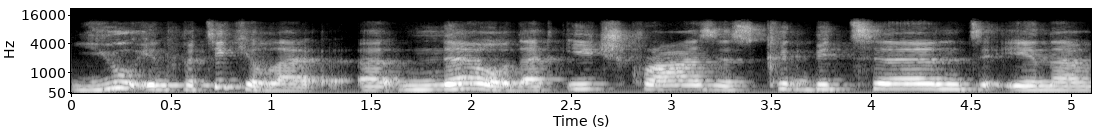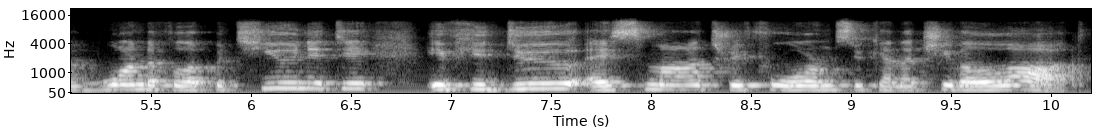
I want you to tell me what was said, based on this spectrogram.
you in particular uh, know that each crisis could be turned in a wonderful opportunity. If you do a smart reforms, you can achieve a lot.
